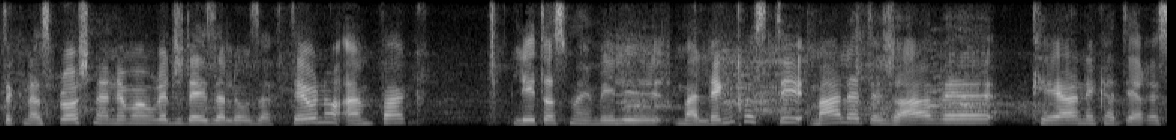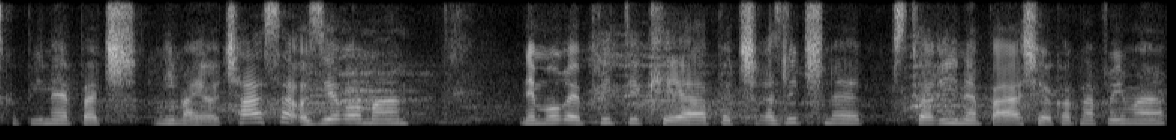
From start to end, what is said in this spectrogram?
Tako na splošno ne morem reči, da je zelo zahtevno, ampak letos smo imeli malenkosti, male težave, ker nekatere skupine pač nimajo časa oziroma ne morejo priti, ker pač različne stvari ne pašejo. Kot naprimer,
